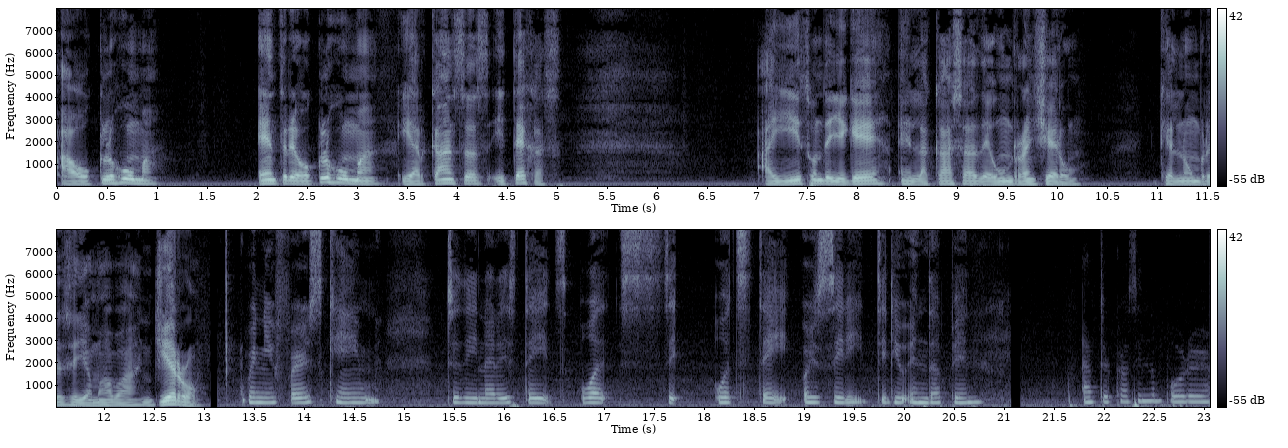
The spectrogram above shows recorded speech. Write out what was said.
a Oklahoma, entre Oklahoma y Arkansas y Texas. Allí es donde llegué en la casa de un ranchero, que el nombre se llamaba Hierro. When you first came to the United States, what what state or city did you end up in? After crossing the border,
